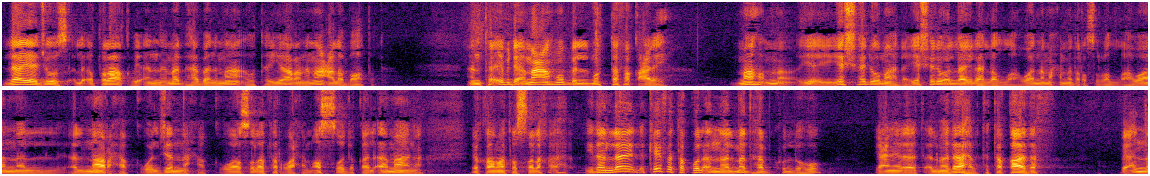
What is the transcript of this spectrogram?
لا يجوز الإطلاق بأن مذهبا ما أو تيارا ما على باطل. أنت ابدأ معه بالمتفق عليه. ما يشهد ماذا يشهد أن لا إله إلا الله وأن محمد رسول الله وأن النار حق والجنة حق وصلة الرحم الصدق الأمانة إقامة الصلاة. إذا لا كيف تقول أن المذهب كله يعني المذاهب تتقاذف بأن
